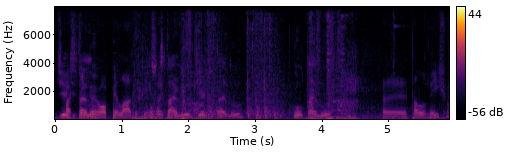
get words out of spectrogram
Dia Mas de quem Tailu. ganhou a pelada? Tem Somos. Tailu, dia de Tailu. Gol Tailu. É, Talo Nation.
